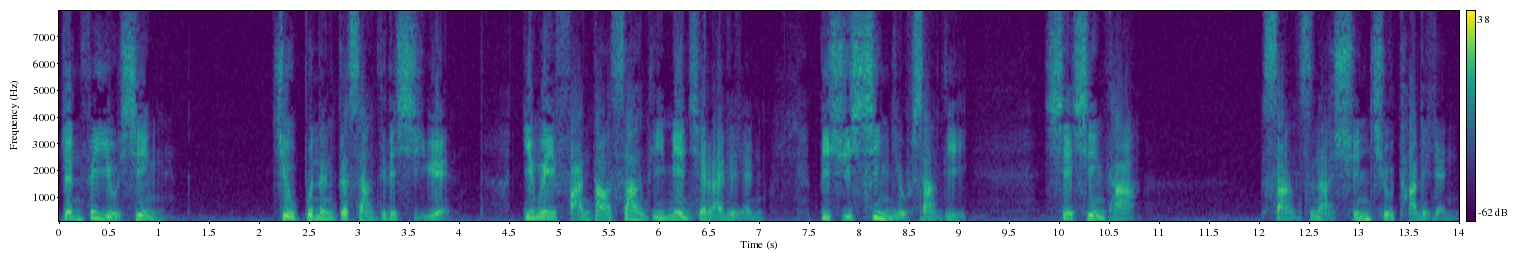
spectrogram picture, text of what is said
人非有信，就不能得上帝的喜悦，因为凡到上帝面前来的人，必须信有上帝，写信他，赏赐那寻求他的人。”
